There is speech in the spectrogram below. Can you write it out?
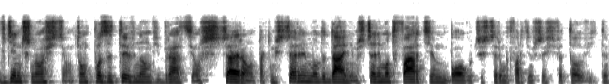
wdzięcznością, tą pozytywną wibracją, szczerą, takim szczerym oddaniem, szczerym otwarciem Bogu, czy szczerym otwarciem Wszechświatowi, tym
